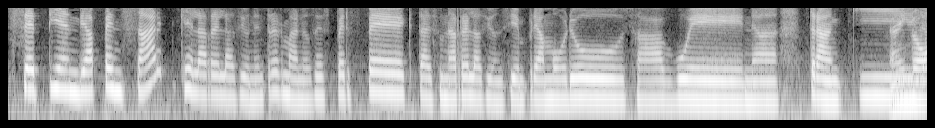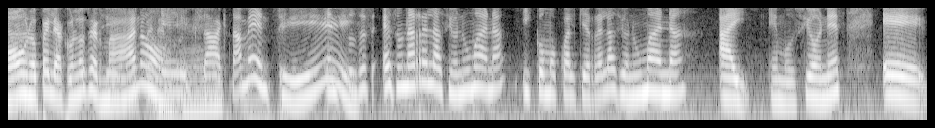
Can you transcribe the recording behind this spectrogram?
se tiende a pensar que la relación entre hermanos es perfecta, es una relación siempre amorosa, buena, tranquila. Ay, no, uno pelea con los hermanos. exactamente. Sí. Entonces, es una relación humana y como cualquier relación humana, hay emociones, eh,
